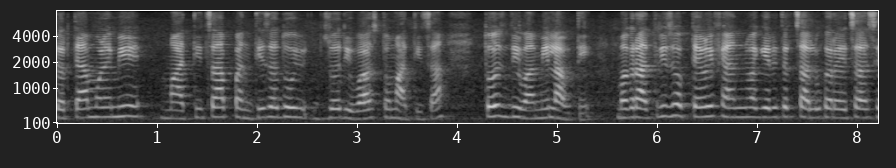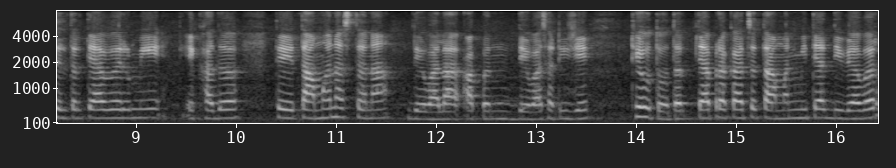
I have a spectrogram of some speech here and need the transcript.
तर त्यामुळे मी मातीचा पंतीचा जो जो दिवा असतो मातीचा तोच दिवा मी लावते. मग रात्री झोपत्यावेळी फॅन वगैरे जर चालू करायचा असेल तर त्यावर मी एखादं ते तामण असतं ना देवाला आपण देवासाठी जे ठेवतो तर त्या प्रकारचं तामण मी त्या दिव्यावर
